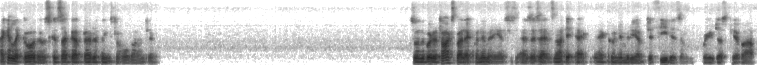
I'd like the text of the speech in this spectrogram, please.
I can let go of those because I've got better things to hold on to. So when the Buddha talks about equanimity, as, as I said, it's not the equanimity of defeatism where you just give up.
